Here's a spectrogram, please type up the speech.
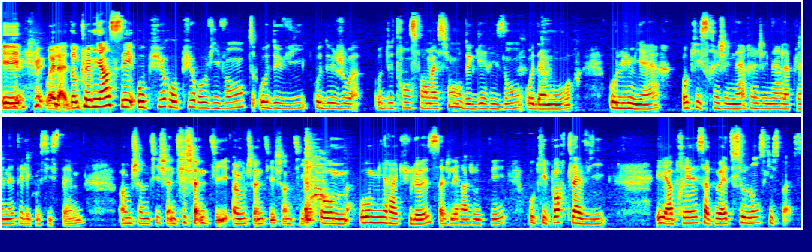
et voilà, donc le mien c'est eau pure, eau pure, eau vivante, eau de vie, eau de joie, eau de transformation, eau de guérison, eau d'amour, eau lumière, eau qui se régénère, régénère la planète et l'écosystème Om Shanti, Shanti, Shanti, Om Shanti, Shanti, Om, Om miraculeuse, ça je l'ai rajouté, ou qui porte la vie. Et après, ça peut être selon ce qui se passe.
